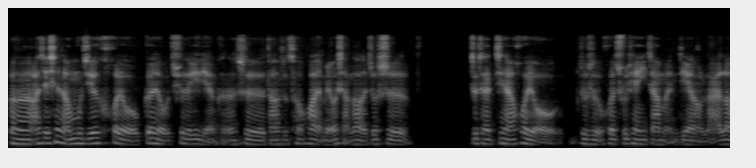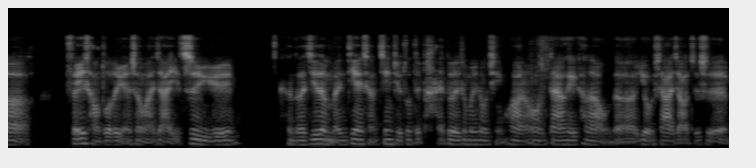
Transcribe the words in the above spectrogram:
嗯，而且现场目击会有更有趣的一点，可能是当时策划也没有想到的，就是这才竟然会有，就是会出现一家门店来了。非常多的原神玩家，以至于肯德基的门店想进去都得排队这么一种情况。然后大家可以看到我们的右下角，这是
